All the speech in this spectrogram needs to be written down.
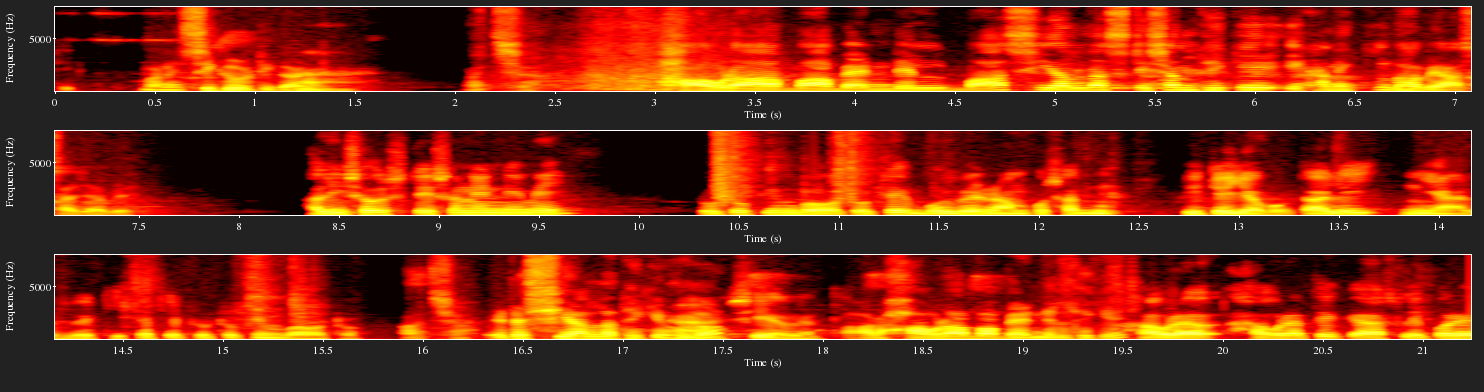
ঠিক। মানে সিকিউরিটি গার্ড হ্যাঁ। আচ্ছা। হাওড়া বা ব্যান্ডেল বা শিয়ালদা স্টেশন থেকে এখানে কীভাবে আসা যাবে? হালিশহর স্টেশনে নেমে টোটো কিংবা অটোতে বলবে রামপ্রসাদ ভিটে যাব। তাহলেই নিয়ে আসবে ঠিক আছে টোটো কিংবা অটো। আচ্ছা। এটা শিয়ালদা থেকে হলো? হ্যাঁ শিয়ালদা আর হাওড়া বা ব্যান্ডেল থেকে? হাওড়া হাওড়া থেকে আসলে পরে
